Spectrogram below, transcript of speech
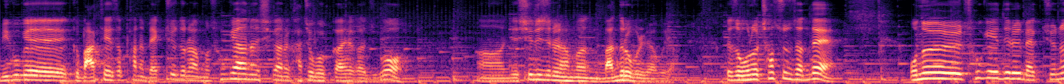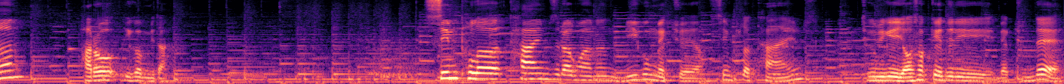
미국의 그 마트에서 파는 맥주들을 한번 소개하는 시간을 가져볼까 해가지고 어, 이제 시리즈를 한번 만들어 보려고요. 그래서 오늘 첫 순서인데 오늘 소개해드릴 맥주는 바로 이겁니다. Simpler Times라고 하는 미국 맥주예요. Simpler. 지금 이게 여섯 개들이 맥주인데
